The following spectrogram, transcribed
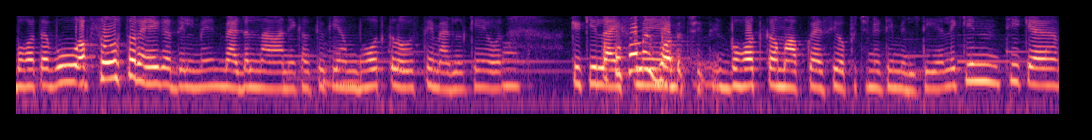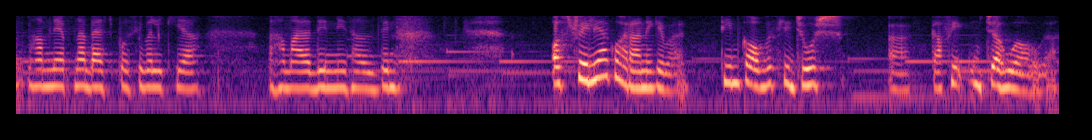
बहुत है। वो अफसोस तो रहेगा दिल में मेडल ना आने का क्योंकि हम बहुत क्लोज थे मेडल के और क्योंकि लाइफ में बहुत अच्छी थी। बहुत कम आपको ऐसी अपॉर्चुनिटी मिलती है। लेकिन ठीक है हमने अपना बेस्ट पॉसिबल किया। हमारा दिन नहीं था उस दिन। ऑस्ट्रेलिया को हराने के बाद टीम का ऑब्वियसली जोश काफ़ी ऊँचा हुआ होगा।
